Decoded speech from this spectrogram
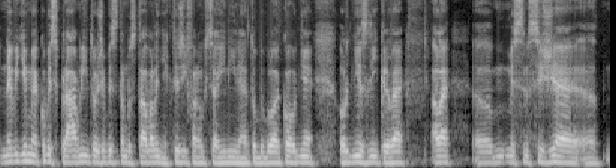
nevidím jakoby správný to, že by se tam dostávali někteří fanoušci a jiný ne, to by bylo jako hodně, hodně zlý krve, ale uh, myslím si, že uh,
